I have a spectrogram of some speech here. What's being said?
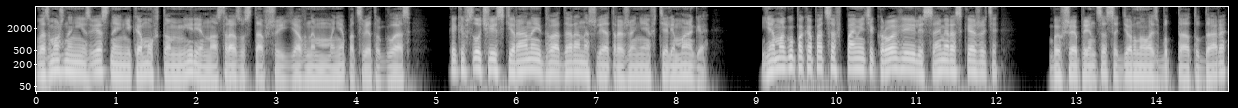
Возможно, неизвестные никому в том мире, но сразу ставший явным мне по цвету глаз. Как и в случае с Кираной, два дара нашли отражение в теле мага. «Я могу покопаться в памяти крови или сами расскажете?» Бывшая принцесса дернулась будто от удара,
